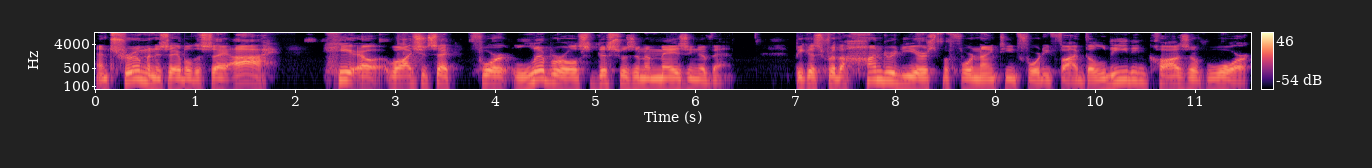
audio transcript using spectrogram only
And Truman is able to say, ah, here, oh, well, I should say, for liberals, this was an amazing event. Because for the hundred years before 1945, the leading cause of war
